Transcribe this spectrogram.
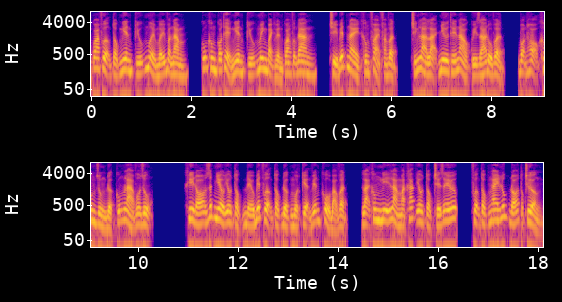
qua phượng tộc nghiên cứu mười mấy vạn năm, cũng không có thể nghiên cứu minh bạch huyền quang phượng đan, chỉ biết này không phải phàm vật, chính là lại như thế nào quý giá đồ vật, bọn họ không dùng được cũng là vô dụng. Khi đó rất nhiều yêu tộc đều biết phượng tộc được một kiện viễn cổ bảo vật, lại không nghĩ làm mặt khác yêu tộc chế dễ ước, phượng tộc ngay lúc đó tộc trưởng,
